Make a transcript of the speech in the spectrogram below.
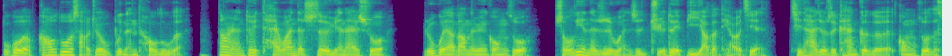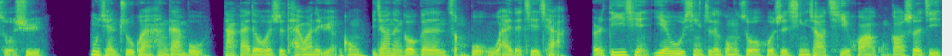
不过高多少就不能透露了。当然，对台湾的社员来说，如果要到那边工作，熟练的日文是绝对必要的条件，其他就是看各个工作的所需。目前主管和干部大概都会是台湾的员工，比较能够跟总部无碍的接洽。而第一线业务性质的工作，或是行销企划、广告设计，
